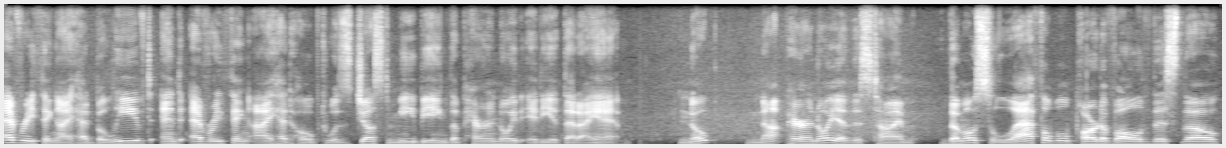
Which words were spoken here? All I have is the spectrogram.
everything I had believed, and everything I had hoped was just me being the paranoid idiot that I am. Nope, not paranoia this time, the most laughable part of all of this, though,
